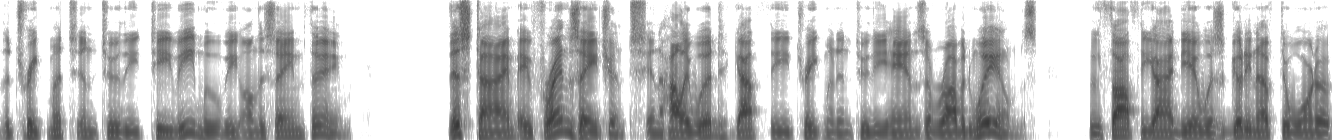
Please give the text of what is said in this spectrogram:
the treatment into the TV movie on the same theme. This time, a friend's agent in Hollywood got the treatment into the hands of Robin Williams, who thought the idea was good enough to warrant a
